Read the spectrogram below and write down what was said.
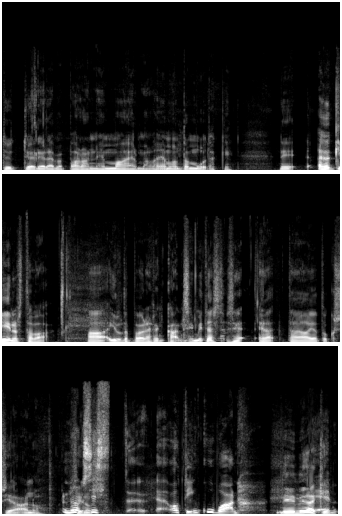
tyttöjen elämä paranee maailmalla ja monta muutakin. Niin aika kiinnostava uh, iltapäivälehden kansi. Mitä se herättää ajatuksia, Anu? No sinussa? siis otin kuvan. Niin minäkin.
